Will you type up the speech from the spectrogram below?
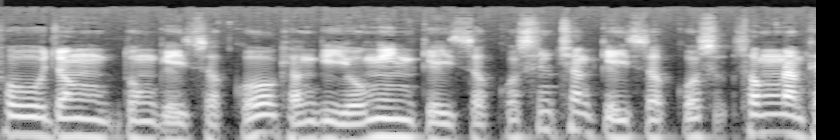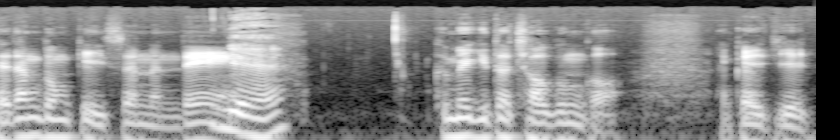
효, 정동께 있었고 경기 용인께 있었고 순천께 있었고 성남 대장동께 있었는데 예. 금액이 더 적은 거. 그러니까 이제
